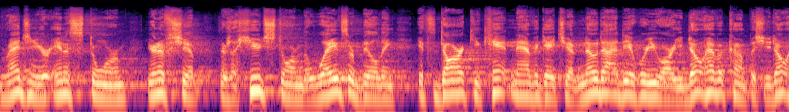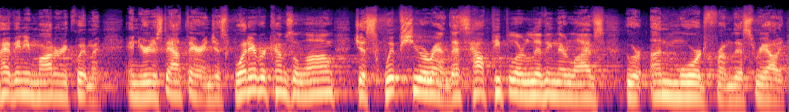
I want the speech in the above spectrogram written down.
Imagine you're in a storm, you're in a ship, there's a huge storm, the waves are building, it's dark, you can't navigate, you have no idea where you are, you don't have a compass, you don't have any modern equipment, and you're just out there and just whatever comes along just whips you around. That's how people are living their lives who are unmoored from this reality,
